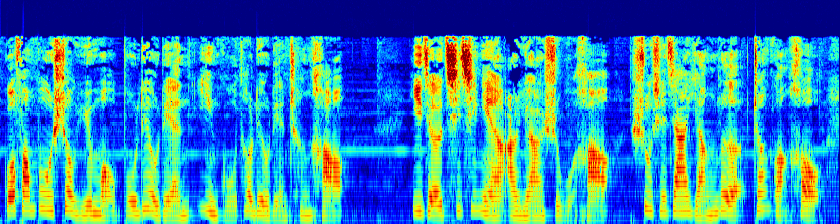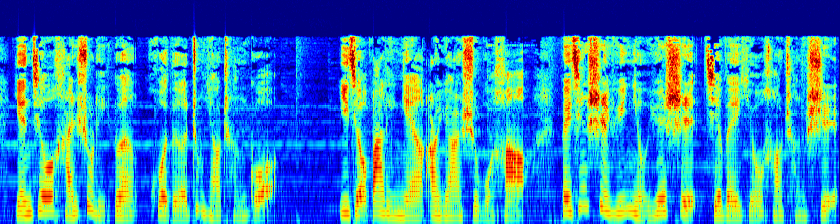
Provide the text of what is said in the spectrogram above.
国防部授予某部六连“硬骨头六连”称号。一九七七年二月二十五号，数学家杨乐、张广厚研究函数理论，获得重要成果。一九八零年二月二十五号，北京市与纽约市结为友好城市。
